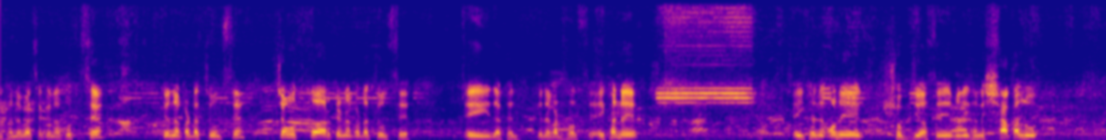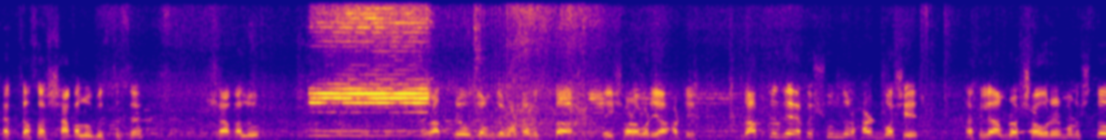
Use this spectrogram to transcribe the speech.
এখানে বেচা কেনা করছে, কেনাকাটা চলছে, চমৎকার কেনাকাটা চলছে। এই দেখেন, কেনাকাটা চলছে। এখানে, এইখানে অনেক সবজি আছে মানে এখানে শাক আলু, এক চাষা শাক আলু বেচতেছে, শাক আলু রাত্রেও জমজমাট অবস্থা এই সরাবাড়িয়া হাটে। রাত্রে যে এত সুন্দর হাট বসে, আসলে আমরা শহরের মানুষ তো,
